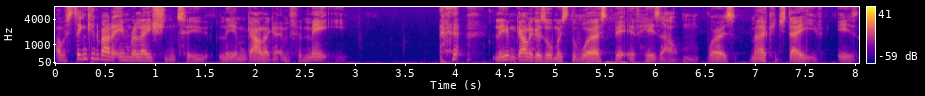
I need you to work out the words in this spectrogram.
I was thinking about it in relation to Liam Gallagher, and for me, Liam Gallagher is almost the worst bit of his album, whereas Murkage Dave is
